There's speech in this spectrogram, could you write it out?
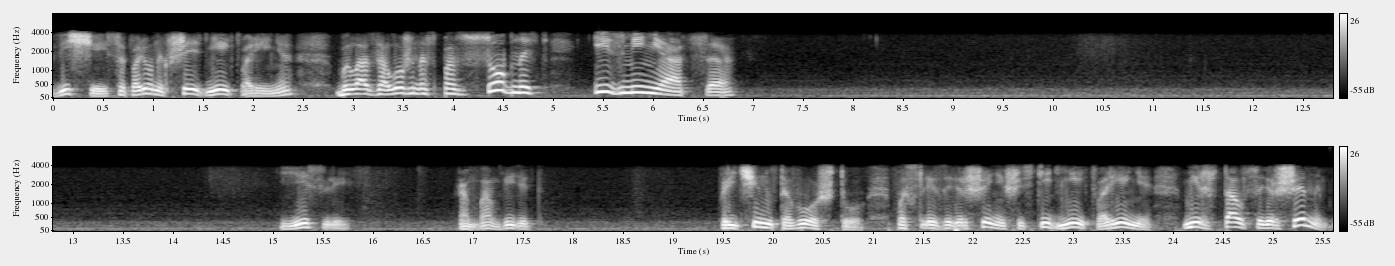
вещей, сотворенных в шесть дней творения, была заложена способность изменяться – если Рамбам видит причину того, что после завершения шести дней творения мир стал совершенным,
